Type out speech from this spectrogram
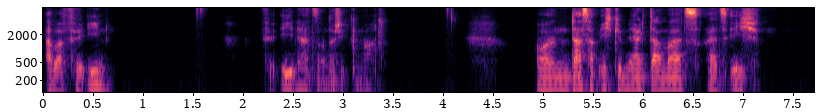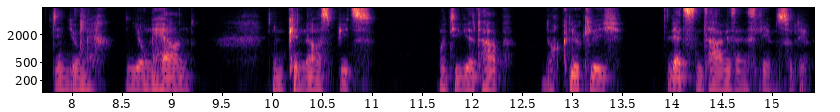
aber für ihn, für ihn hat es einen Unterschied gemacht. Und das habe ich gemerkt damals, als ich den jungen, den jungen Herrn in einem Kinderhospiz motiviert habe, noch glücklich die letzten Tage seines Lebens zu leben.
